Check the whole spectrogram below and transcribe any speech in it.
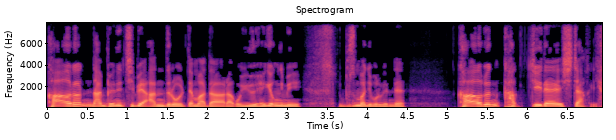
가을은 남편이 집에 안 들어올 때마다라고 유혜경님이 무슨 말인지 모르겠네. 가을은 각질의 시작. 야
